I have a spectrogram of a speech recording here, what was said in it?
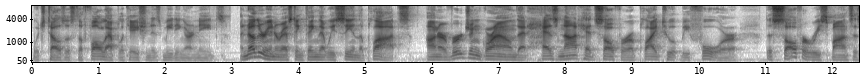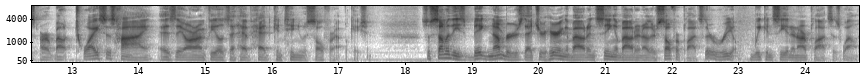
which tells us the fall application is meeting our needs. Another interesting thing that we see in the plots on our virgin ground that has not had sulfur applied to it before, the sulfur responses are about twice as high as they are on fields that have had continuous sulfur application. So some of these big numbers that you're hearing about and seeing about in other sulfur plots, they're real. We can see it in our plots as well.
